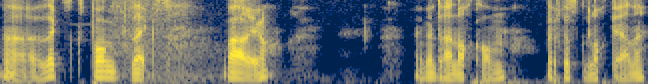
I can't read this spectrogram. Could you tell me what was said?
Ah, 6.6 Mario. Da könnte er noch kommen. Wer frisst noch gerne?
